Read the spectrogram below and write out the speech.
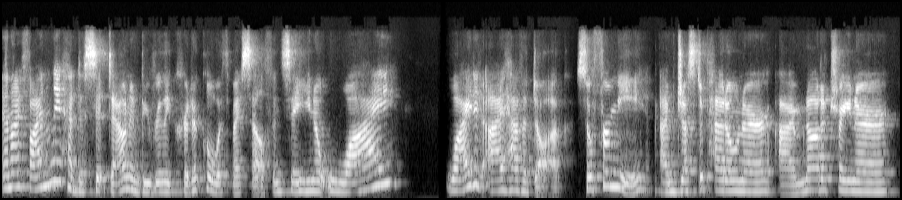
And I finally had to sit down and be really critical with myself and say, you know, why? Why did I have a dog? So for me, I'm just a pet owner. I'm not a trainer.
